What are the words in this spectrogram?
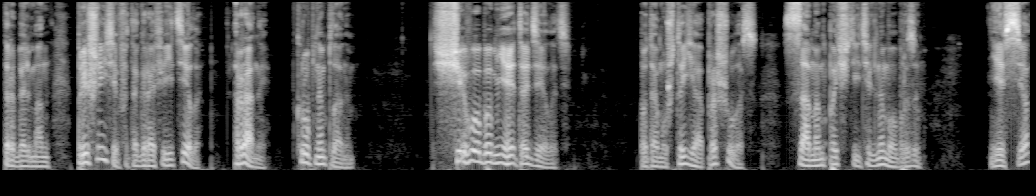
Трабельман. Пришлите фотографии тела, раны, крупным планом». «С чего бы мне это делать?» «Потому что я прошу вас самым почтительным образом». «И все?»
